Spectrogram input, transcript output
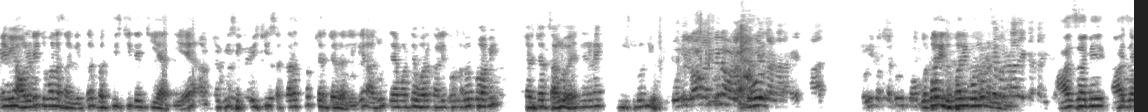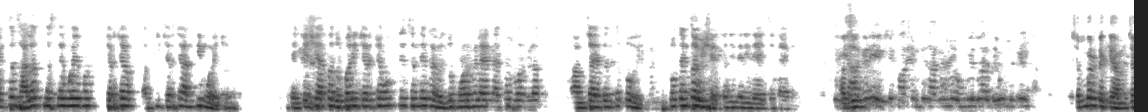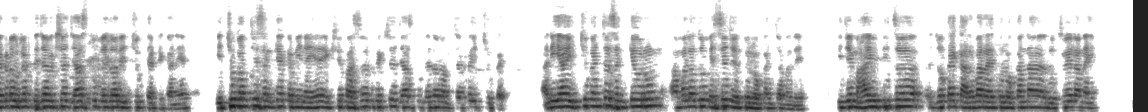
नाही मी ऑलरेडी तुम्हाला सांगितलं बत्तीस ची त्यांची यादी आहे. आमची वीस एकवीस ची सकारात्मक चर्चा झालेली आहे. अजून त्यामध्ये वर खाली करून घेऊ तो आम्ही चर्चा चालू आहे. निर्णय दृष्टिकोन घेऊ. दुपारी दुपारी बोललो ना आज आम्ही आज झालंच नसल्यामुळे मग चर्चा आमची चर्चा अंतिम व्हायची. त्यांच्याशी आता दुपारी चर्चा होऊन ते संध्याकाळी होईल. जो फॉर्म्युला आहे ना तो फॉर्म्युला आमचा आहे त्यांचा तो होईल. तो त्यांचा विषय. कधी त्यांनी द्यायचं काय. अजून- शंभर टक्के. आमच्याकडे उलट त्याच्यापेक्षा जास्त उमेदवार इच्छुक त्या ठिकाणी आहेत. इच्छुकांची संख्या कमी नाही आहे. एकशे पासष्टपेक्षा जास्त उमेदवार आमच्याकडे इच्छुक आहेत. आणि या इच्छुकांच्या संख्येवरून आम्हाला जो मेसेज येतो लोकांच्या मध्ये की जे महायुतीचं जो काही कारभार आहे तो लोकांना रुचलेला नाही.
